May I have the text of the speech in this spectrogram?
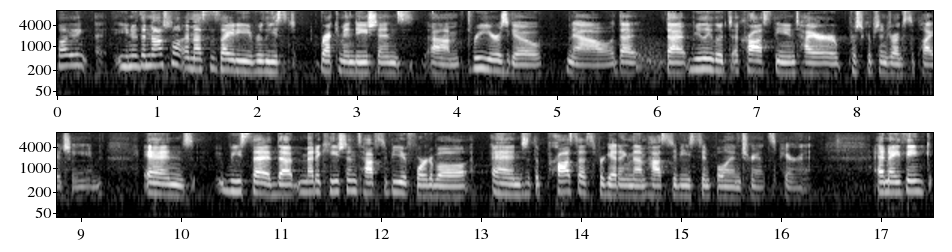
Well, I think, you know, the National MS Society released recommendations um, three years ago now that, that really looked across the entire prescription drug supply chain. And we said that medications have to be affordable and the process for getting them has to be simple and transparent. And I think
